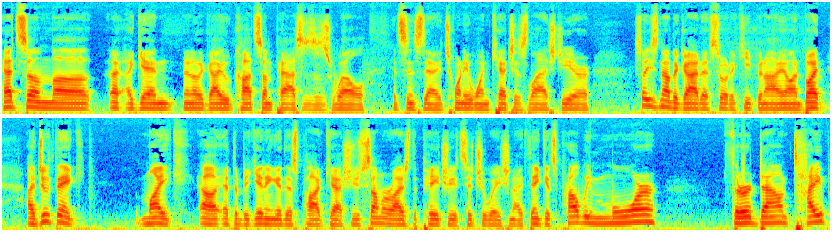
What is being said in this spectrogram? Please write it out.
Had some uh, again another guy who caught some passes as well at Cincinnati. Twenty one catches last year. So he's another guy to sort of keep an eye on. But I do think, Mike, uh, at the beginning of this podcast, you summarized the Patriot situation. I think it's probably more third down type.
